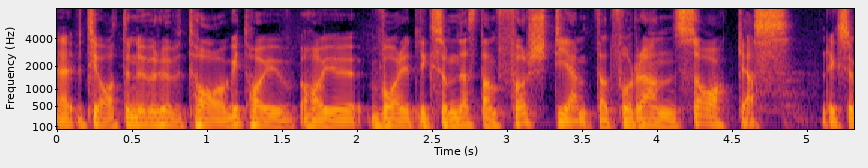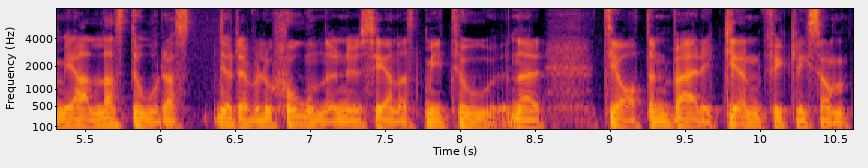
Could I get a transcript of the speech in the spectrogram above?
Eh, teatern överhuvudtaget har ju, har ju varit liksom nästan först jämt att få ransakas. Liksom I alla stora revolutioner, nu senast metoo, när teatern verkligen fick liksom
